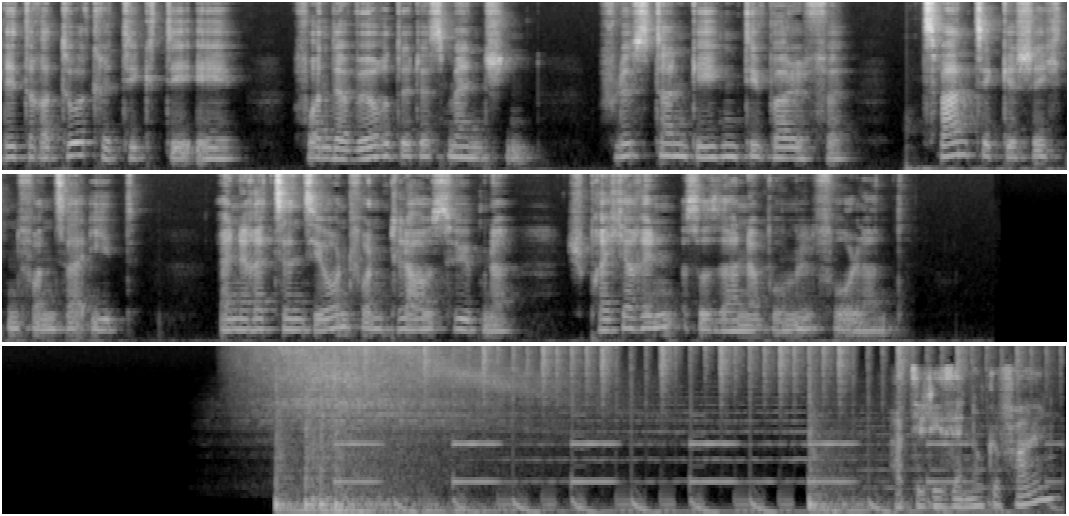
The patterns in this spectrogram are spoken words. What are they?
literaturkritik.de von der Würde des Menschen, Flüstern gegen die Wölfe, 20 Geschichten von Said, eine Rezension von Klaus Hübner, Sprecherin Susanna Bummel-Vohland. Hat dir die Sendung gefallen?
